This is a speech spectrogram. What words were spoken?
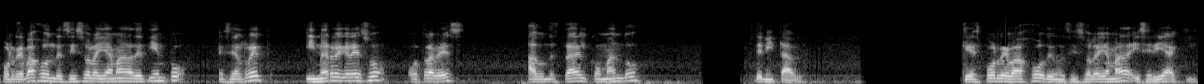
por debajo donde se hizo la llamada de tiempo, es el red, y me regreso otra vez a donde está el comando de mi tabla, que es por debajo de donde se hizo la llamada y sería aquí.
